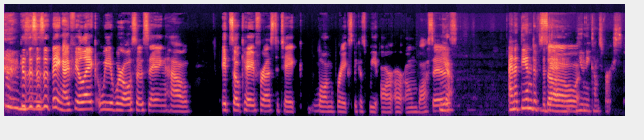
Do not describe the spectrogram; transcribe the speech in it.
Because this is the thing. I feel like we were also saying how it's okay for us to take long breaks because we are our own bosses. Yeah. And at the end of the So- day, uni comes first.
